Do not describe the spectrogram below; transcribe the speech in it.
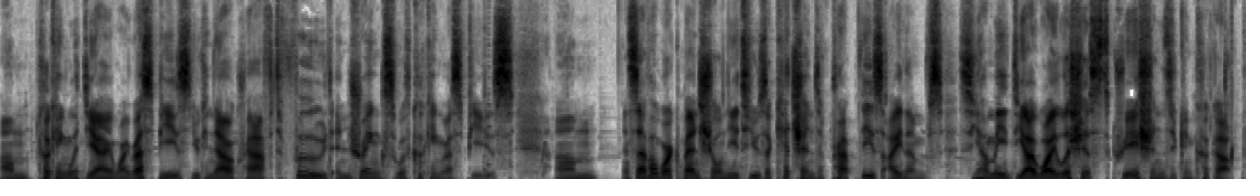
Um, cooking with DIY recipes, you can now craft food and drinks with cooking recipes. Um, instead of a workbench, you'll need to use a kitchen to prep these items. See how many DIY-licious creations you can cook up.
